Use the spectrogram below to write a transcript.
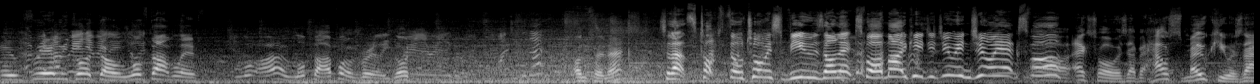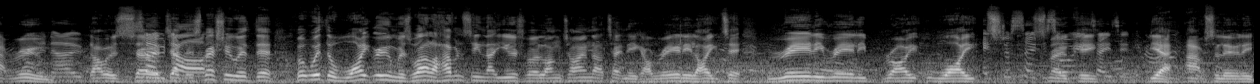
It was really, good though. Love that lift. I love that. I thought it was really good. Really, On to the next. So that's top still tourist views on X4. Mikey, did you enjoy X4? Oh, X4 was epic. How smoky was that room? I know. That was so, So intense, dark. especially with the but with the white room as well. I haven't seen that used for a long time. That technique, I really liked it. Really, really bright white, It's just so smoky. disorientating. Yeah, oh. absolutely.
